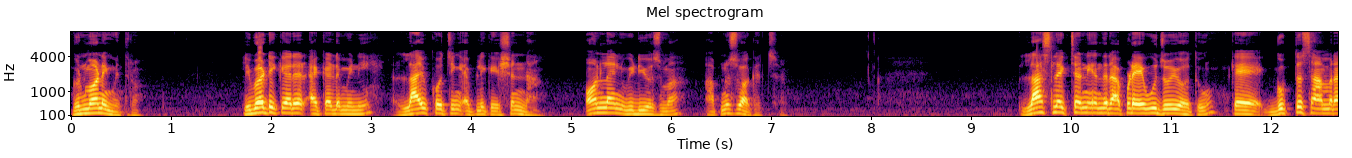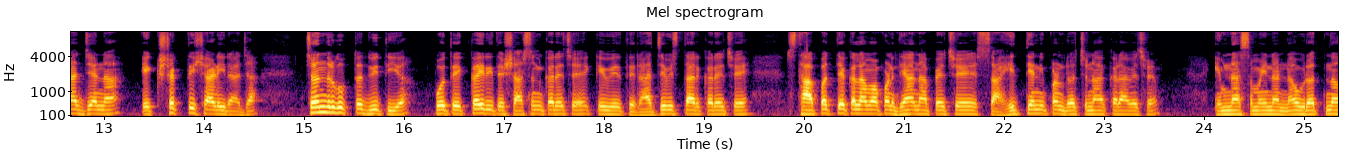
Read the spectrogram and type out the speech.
ગુડ મોર્નિંગ મિત્રો. લિબર્ટી કેરિયર એકેડમીની લાઈવ કોચિંગ એપ્લિકેશનના ઓનલાઈન વિડીયોઝમાં આપનું સ્વાગત છે. લાસ્ટ લેક્ચરની અંદર આપણે એવું જોયું હતું કે ગુપ્ત સામ્રાજ્યના એક શક્તિશાળી રાજા ચંદ્રગુપ્ત દ્વિતીય પોતે કઈ રીતે શાસન કરે છે, કેવી રીતે રાજ્ય વિસ્તાર કરે છે, સ્થાપત્ય કલામાં પણ ધ્યાન આપે છે, સાહિત્યની પણ રચના કરાવે છે. એમના સમયના નવરત્ન,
